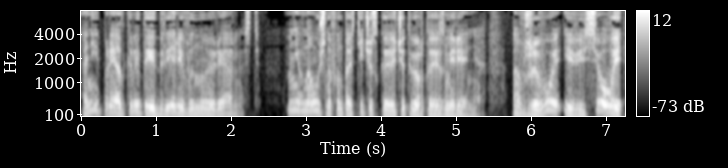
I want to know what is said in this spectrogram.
они приоткрытые двери в иную реальность. Не в научно-фантастическое четвертое измерение, а в живой и веселый,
